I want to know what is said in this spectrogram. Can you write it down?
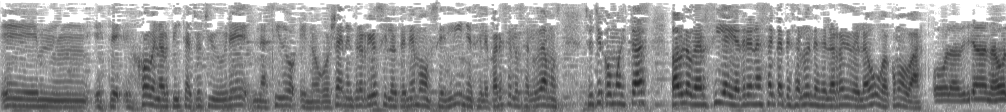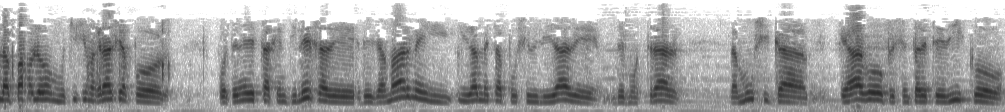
Em, este joven artista Chochi Duré, nacido en Ogoyá, en Entre Ríos, y lo tenemos en línea, se le parece, lo saludamos. Chuchi, ¿cómo estás? Pablo García y Adriana Saca te saludan desde la radio de la UBA. ¿Cómo va? Hola Adriana, hola Pablo, muchísimas gracias por, por tener esta gentileza de, llamarme y, darme esta posibilidad de mostrar la música que hago, presentar este disco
